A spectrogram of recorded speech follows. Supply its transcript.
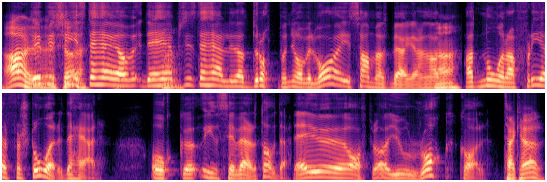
Ja, Det är precis det här, jag, det är precis det här lilla droppen jag vill vara i samhällsbägaren. Att, Ja. att några fler förstår det här och uh, inser värdet av det. Det är ju asbra. You rock, Carl. Tackar.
